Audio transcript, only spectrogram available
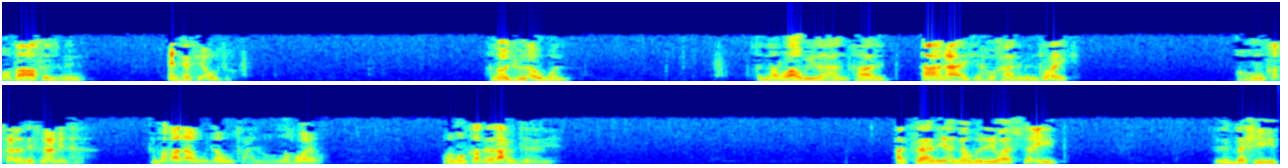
وباطل من عدة أوجه. الوجه الأول أن الراوي له عن خالد عن عائشة هو خالد بن دريك. وهو منقطع لم يسمع منها كما قال أبو داود رحمه الله وغيره. والمنقطع لا حجة فيه. الثاني أنه من رواية سعيد بن بشير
